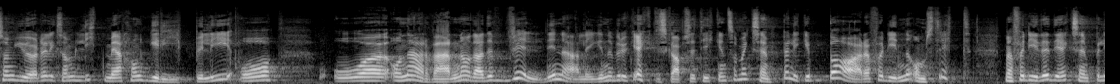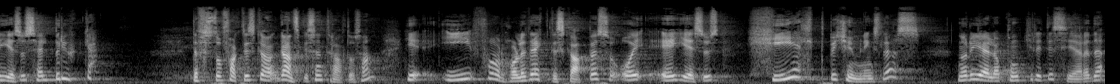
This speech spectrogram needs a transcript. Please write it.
som gjør det liksom litt mer håndgripelig og, og, og, nærværende. og Da er det veldig nærliggende å bruke ekteskapsetikken som eksempel. Ikke bare fordi den er omstridt, men fordi det er det eksempelet Jesus selv bruker. Det står faktisk ganske sentralt hos ham. I, forholdet til ekteskapet så er Jesus helt bekymringsløs når det gjelder å konkretisere det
